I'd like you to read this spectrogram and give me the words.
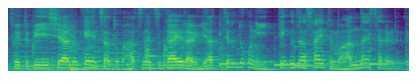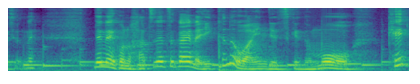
そういった PCR 検査とか発熱外来をやってるとこに行ってくださいっても案内されるんですよね。でね、この発熱外来行くのはいいんですけども、結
